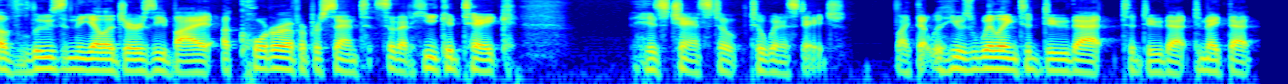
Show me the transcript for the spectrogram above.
of losing the yellow jersey by a quarter of a percent so that he could take his chance to to win a stage. Like that, he was willing to do that to do that to make that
